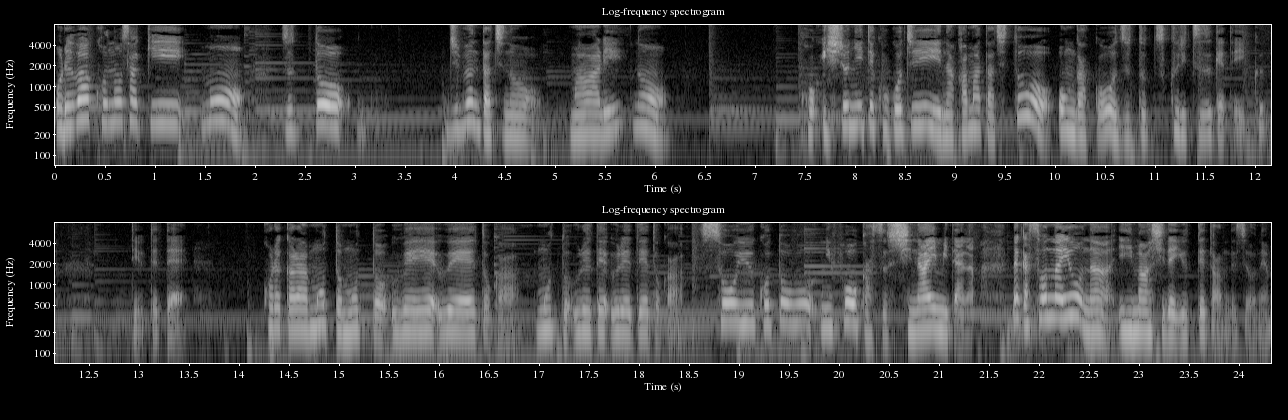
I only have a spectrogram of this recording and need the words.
俺はこの先もずっと自分たちの周りの一緒にいて心地いい仲間たちと音楽をずっと作り続けていくって言っててこれからもっともっと上へ上へとかもっと売れて売れてとかそういうことにフォーカスしないみたいななんかそんなような言い回しで言ってたんですよね。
